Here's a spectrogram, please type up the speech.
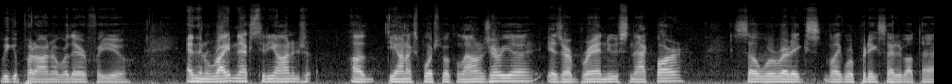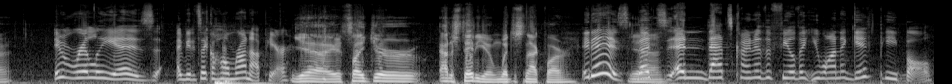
we could put on over there for you, and then right next to the Onyx, uh, the Onyx Sportsbook Lounge area is our brand new snack bar, so we're ready, ex- like we're pretty excited about that. It really is. I mean, it's like a home run up here. Yeah, it's like you're at a stadium with a snack bar. It is. Yeah. That's and that's kind of the feel that you want to give people.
